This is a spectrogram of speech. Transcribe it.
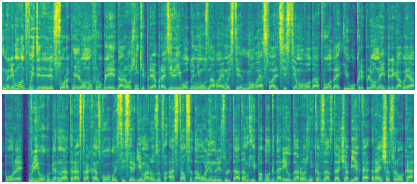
На ремонт выделили 40 миллионов рублей. Дорожники преобразили его до неузнаваемости. Новый асфальт, система водоотвода и укрепленные береговые опоры. В Рио губернатора Астраханской области Сергей Морозов остался доволен результатом и поблагодарил дорожников за сдачу объекта раньше срока.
